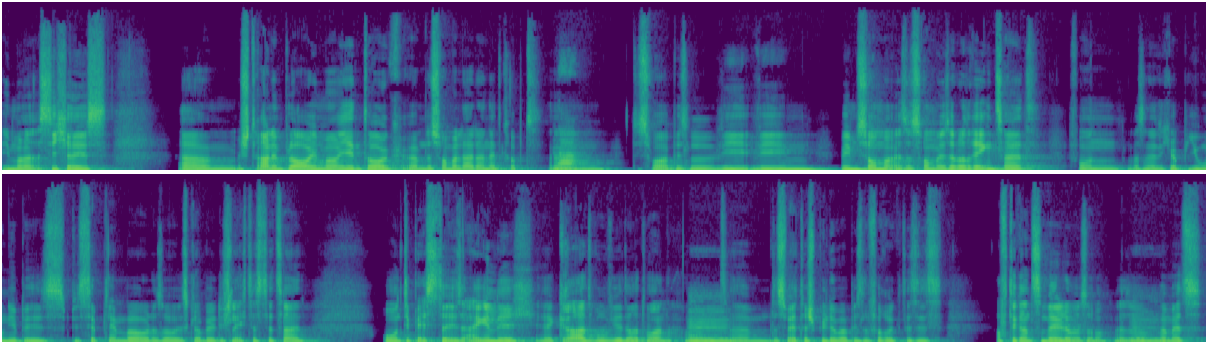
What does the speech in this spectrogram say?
immer sicher ist, ähm, strahlend blau immer jeden Tag. Ähm, das haben wir leider nicht gehabt. Ähm, das war ein bisschen wie, wie, im, wie im Sommer. Also Sommer ist ja dort Regenzeit von, was nicht, ich glaube Juni bis, bis September oder so, ist glaube ich die schlechteste Zeit. Und die beste ist eigentlich äh, gerade, wo wir dort waren. Mhm. Und ähm, das Wetter spielt aber ein bisschen verrückt. Das ist auf der ganzen Welt aber so. Also mhm. wenn man jetzt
